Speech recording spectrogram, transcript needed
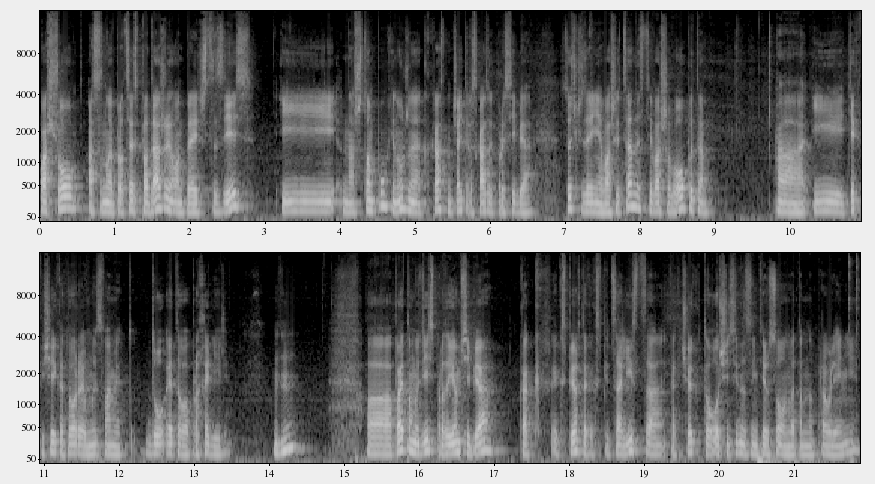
пошел основной процесс продажи, он прячется здесь. И на шестом пункте нужно как раз начать рассказывать про себя с точки зрения вашей ценности, вашего опыта а, и тех вещей, которые мы с вами до этого проходили. Угу. Поэтому здесь продаем себя как эксперта, как специалиста, как человек, кто очень сильно заинтересован в этом направлении.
